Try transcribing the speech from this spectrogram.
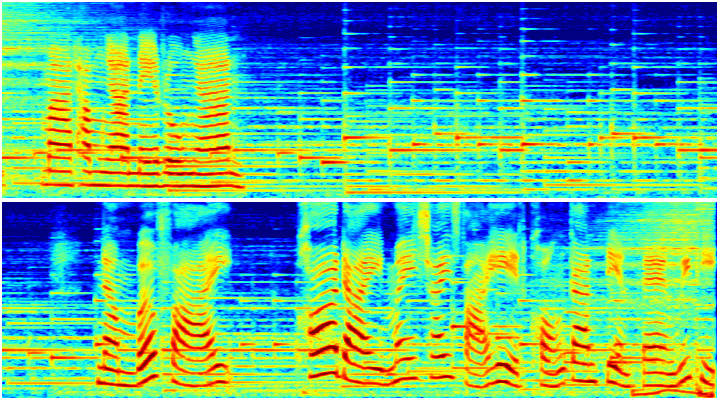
กมาทำงานในโรงงาน Number 5 ข้อใดไม่ใช่สาเหตุของการเปลี่ยนแปลงวิถี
